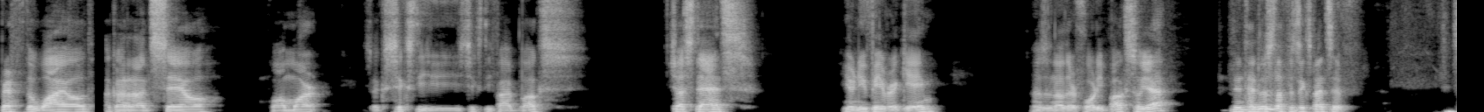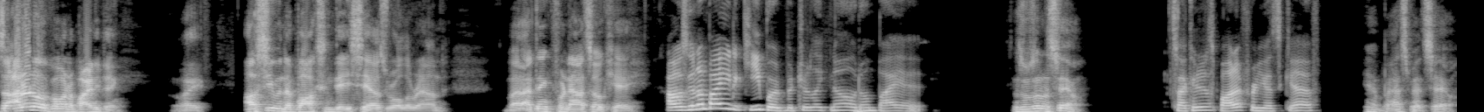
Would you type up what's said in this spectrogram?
Breath of the Wild, I got it on sale. Walmart. It's like 60 65 bucks. Just Dance, your new favorite game. There's another 40 bucks. So yeah, Nintendo stuff is expensive. So I don't know if I want to buy anything. Like I'll see when the Boxing Day sales roll around. But I think for now it's okay. I was gonna buy you the keyboard, but you're like, no, don't buy it. This was on sale. So I could just bought it for you as a gift. Yeah, but that's been sale.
